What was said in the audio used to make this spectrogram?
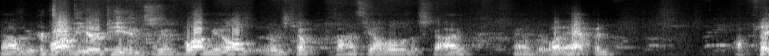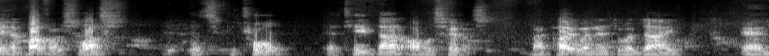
Now we Protect the Europeans. we bombing all, we jumped bouncing all over the sky, and what happened? A plane above us lost its control and came down, almost hit us. My pilot went into a dive, and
